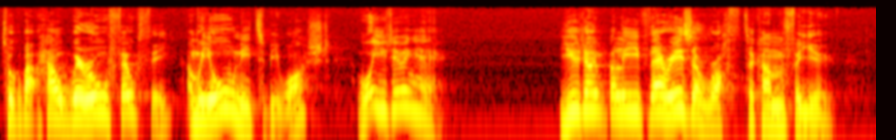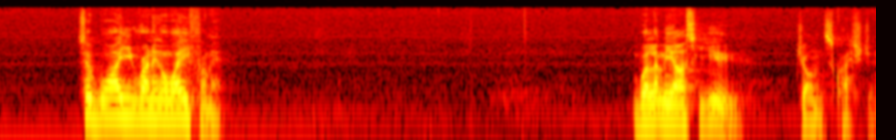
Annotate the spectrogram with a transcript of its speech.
talk about how we're all filthy and we all need to be washed. What are you doing here? You don't believe there is a wrath to come for you. So why are you running away from it? Well, let me ask you John's question.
